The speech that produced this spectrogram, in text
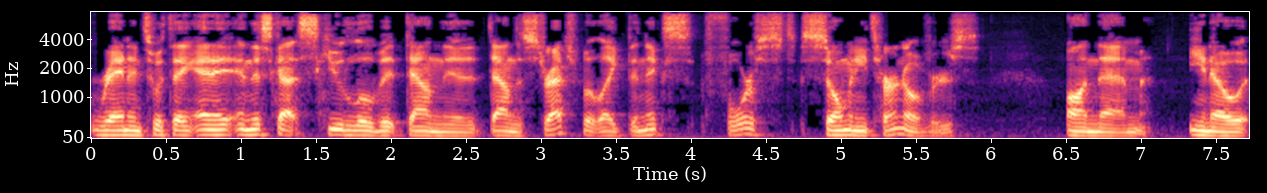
ran into a thing and it, and this got skewed a little bit down the down the stretch, but like the Knicks forced so many turnovers on them, you know,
